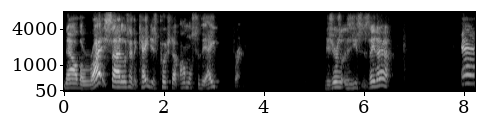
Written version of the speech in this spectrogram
Now the right side looks like the cage is pushed up almost to the apron. Does yours? Did you see that? Yeah,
